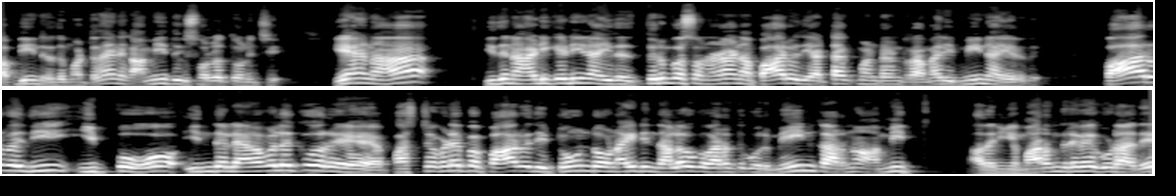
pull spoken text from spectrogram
அப்படின்றது மட்டும்தான் எனக்கு அமித்துக்கு சொல்ல தோணுச்சு. ஏன்னா இது நான் அடிக்கடி நான் இதை திரும்ப சொன்னேன்னா நான் பார்வதி அட்டாக் பண்ணுறேன்ற மாதிரி மீன் ஆயிடுது பார்வதி இப்போ இந்த லெவலுக்கு ஒரு ஃபர்ஸ்ட்டை விட இப்போ பார்வதி டோன் டவுன் ஆகிட்டு இந்த அளவுக்கு வரதுக்கு ஒரு மெயின் காரணம் அமித். அதை நீங்கள் மறந்துடவே கூடாது.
